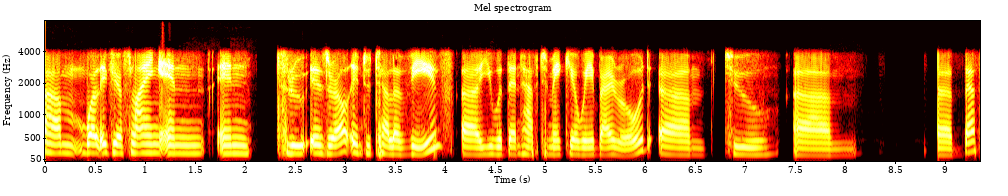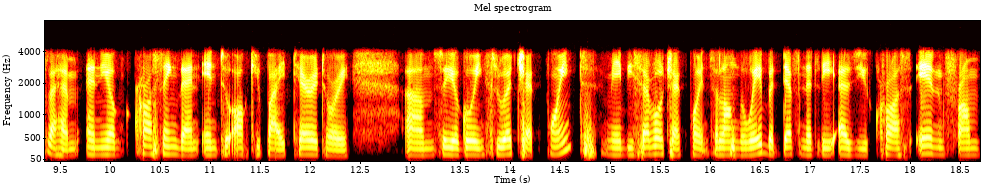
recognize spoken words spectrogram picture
Um, well, if you're flying in in through Israel into Tel Aviv, uh, you would then have to make your way by road um, to um, uh, Bethlehem, and you're crossing then into occupied territory. Um, so you're going through a checkpoint, maybe several checkpoints along the way, but definitely as you cross in from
